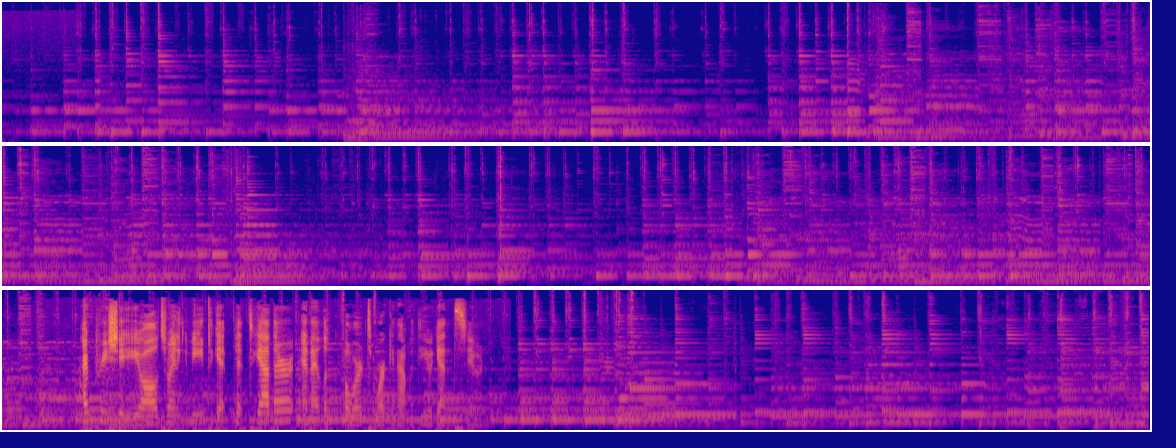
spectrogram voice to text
Appreciate you all joining me to get fit together, and I look forward to working out with you again soon.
